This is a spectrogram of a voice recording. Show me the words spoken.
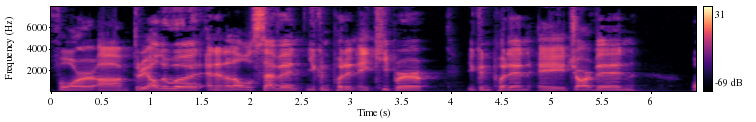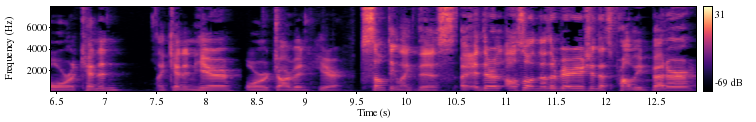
for um, three Elderwood, and then at level seven, you can put in a Keeper. You can put in a Jarvan or a Kennen, like Kennen here or Jarvan here, something like this. Uh, there's also another variation that's probably better.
